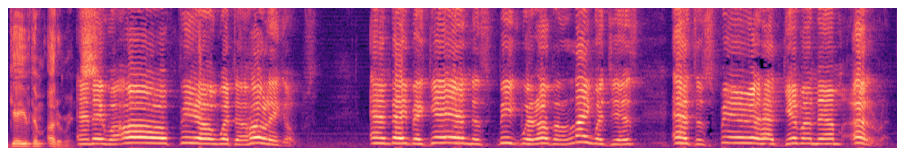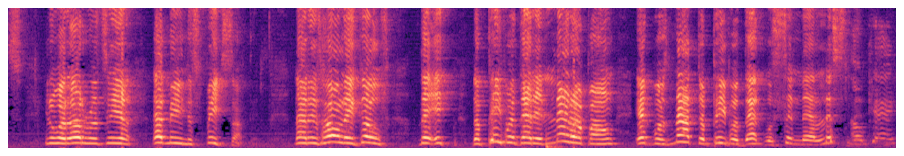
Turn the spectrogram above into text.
gave them utterance. And they were all filled with the Holy Ghost. And they began to speak with other languages as the Spirit had given them utterance. You know what utterance is? That means to speak something. Now, this Holy Ghost, they, it, the people that it lit up on, it was not the people that was sitting there listening. Okay.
